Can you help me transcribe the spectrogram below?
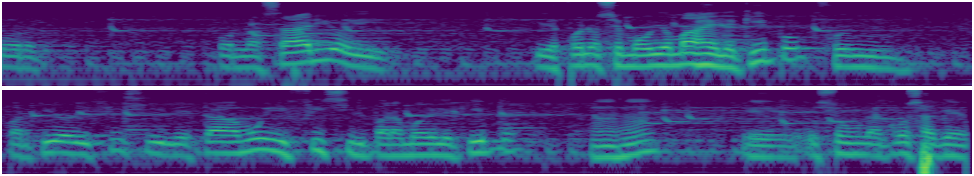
por, por Nazario y, y después no se movió más el equipo. Fue un partido difícil, estaba muy difícil para mover el equipo. Eh, eso es una cosa que,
